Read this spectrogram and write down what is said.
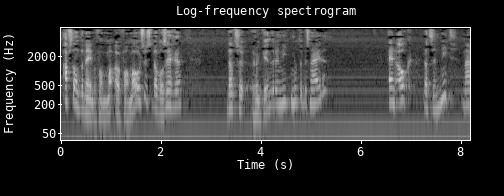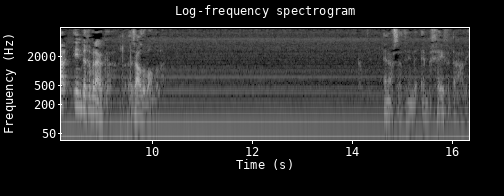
afstand te nemen van, uh, van Mozes. Dat wil zeggen dat ze hun kinderen niet moeten besnijden. En ook dat ze niet naar in de gebruiken zouden wandelen. En dan staat er in de MBG-vertaling.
